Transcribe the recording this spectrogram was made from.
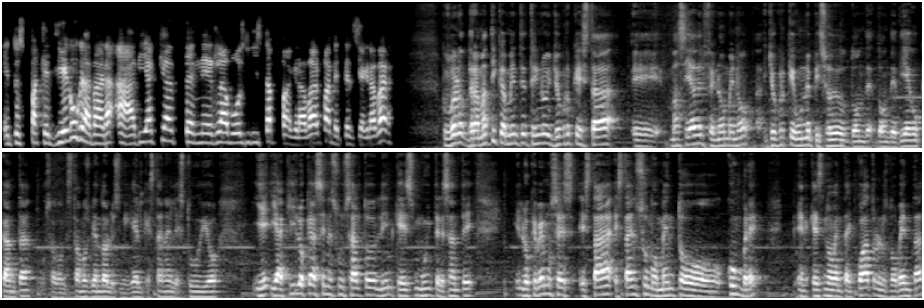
Entonces, para que Diego grabara, había que tener la voz lista para grabar, para meterse a grabar. Pues bueno, dramáticamente, Trino, yo creo que está, eh, más allá del fenómeno, yo creo que un episodio donde, donde Diego canta, o sea, donde estamos viendo a Luis Miguel que está en el estudio, y, aquí lo que hacen es un salto, Link, que es muy interesante. Lo que vemos es, está, está en su momento cumbre, en que es 94, en los 90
